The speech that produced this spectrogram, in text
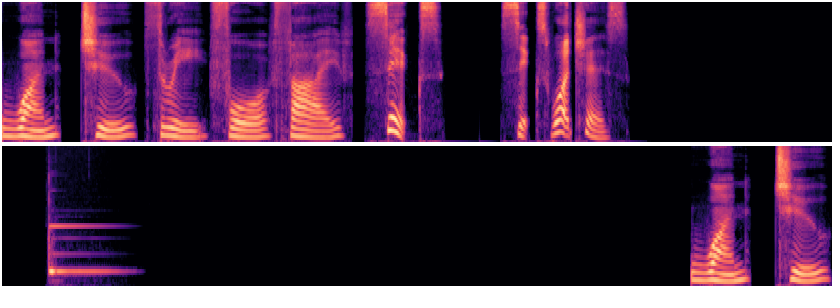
One, two, three, four, five, six. Six watches. One, two,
